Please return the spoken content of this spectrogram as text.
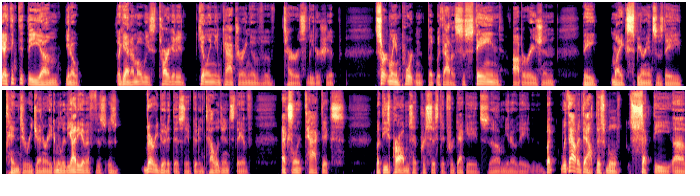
Yeah, I think that the um, you know, again, I'm always targeted killing and capturing of, of terrorist leadership. Certainly important, but without a sustained operation, they my experiences they tend to regenerate. I mean, the IDF is, is very good at this. They have good intelligence. They have excellent tactics but these problems have persisted for decades. Um, you know, they, but without a doubt, this will set the uh,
